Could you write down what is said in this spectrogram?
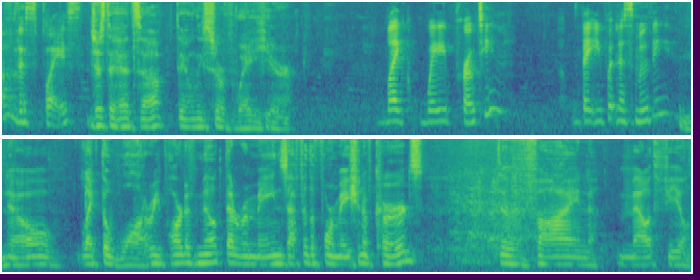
Love this place. Just a heads up, they only serve whey here. Like whey protein that you put in a smoothie? No, like the watery part of milk that remains after the formation of curds. Divine mouthfeel.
